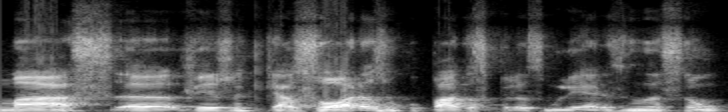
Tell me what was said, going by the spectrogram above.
Mas uh, veja que as horas ocupadas pelas mulheres ainda são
